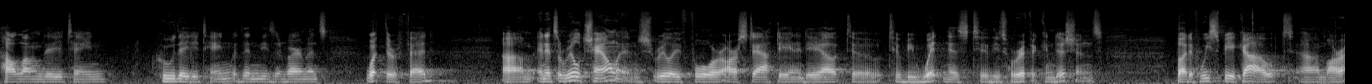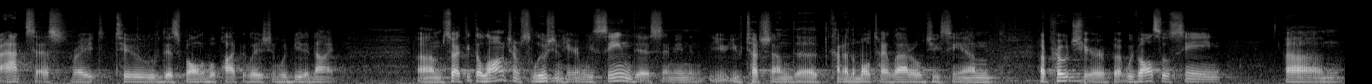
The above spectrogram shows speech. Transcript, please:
how long they detain, who they detain within these environments, what they're fed. Um, and it's a real challenge, really, for our staff day in and day out to, to be witness to these horrific conditions. But if we speak out, um, our access, right, to this vulnerable population would be denied. Um, so I think the long-term solution here, and we've seen this. I mean, you, you touched on the kind of the multilateral GCM approach here, but we've also seen um,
